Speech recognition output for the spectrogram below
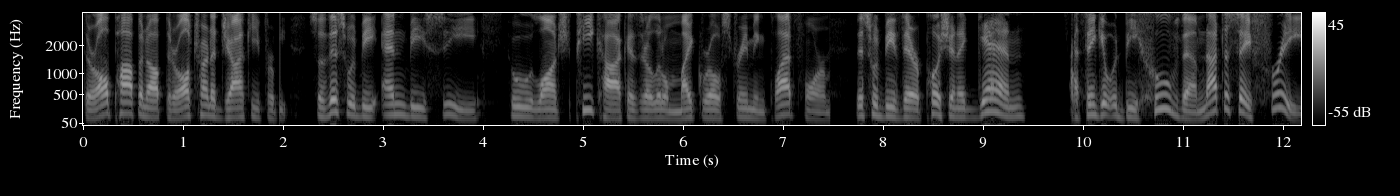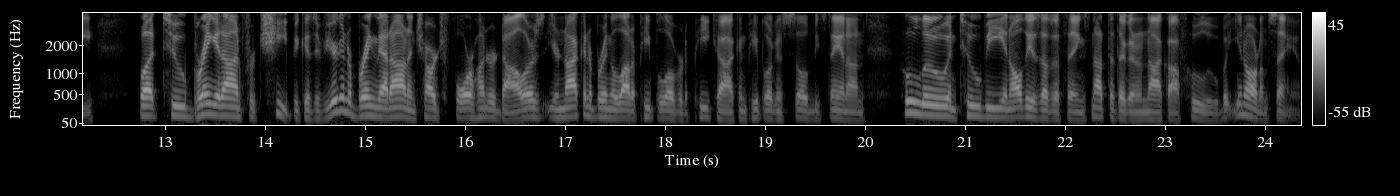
they're all popping up. They're all trying to jockey for. So this would be NBC who launched Peacock as their little micro streaming platform this would be their push. And again, I think it would behoove them, not to say free, but to bring it on for cheap. Because if you're going to bring that on and charge $400, you're not going to bring a lot of people over to Peacock, and people are going to still be staying on Hulu and Tubi and all these other things. Not that they're going to knock off Hulu, but you know what I'm saying.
